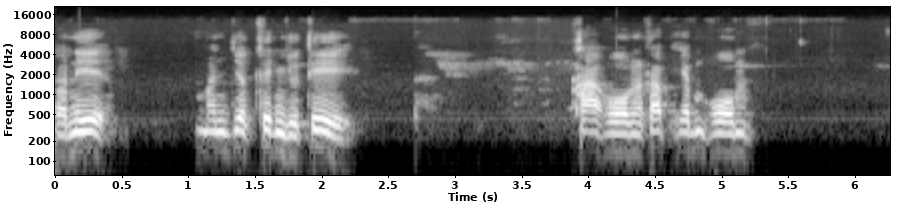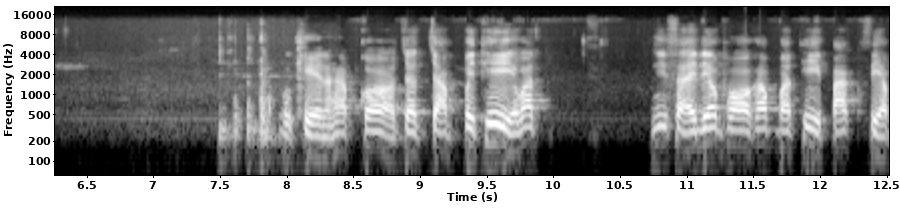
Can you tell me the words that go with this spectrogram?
ตอนนี้มันจะขึ้นอยู่ที่ค่าโอห์มนะครับ m โอห์มโอเคนะครับ ก็จะจับไปที่วัดนิสัยเดียวพอครับ วัดที่ปลั๊กเสียบ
